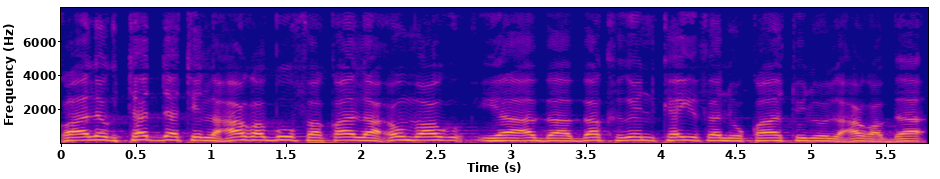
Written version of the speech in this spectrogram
قال ارتدت العرب فقال عمر يا أبا بكر كيف نقاتل العرب؟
